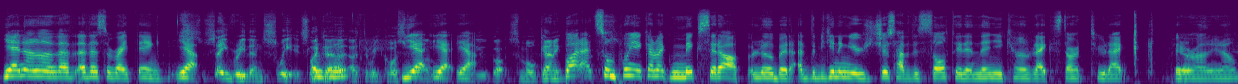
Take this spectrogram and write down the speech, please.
Yeah, no, no, that, that's the right thing. Yeah. Savory then sweet. It's like a, a three course meal. Yeah, yeah, yeah. You've got some organic. But at some point, you kind of like mix it up a little bit. At the beginning, you just have the salted, and then you kind of like start to like play Yeah. around, you know?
